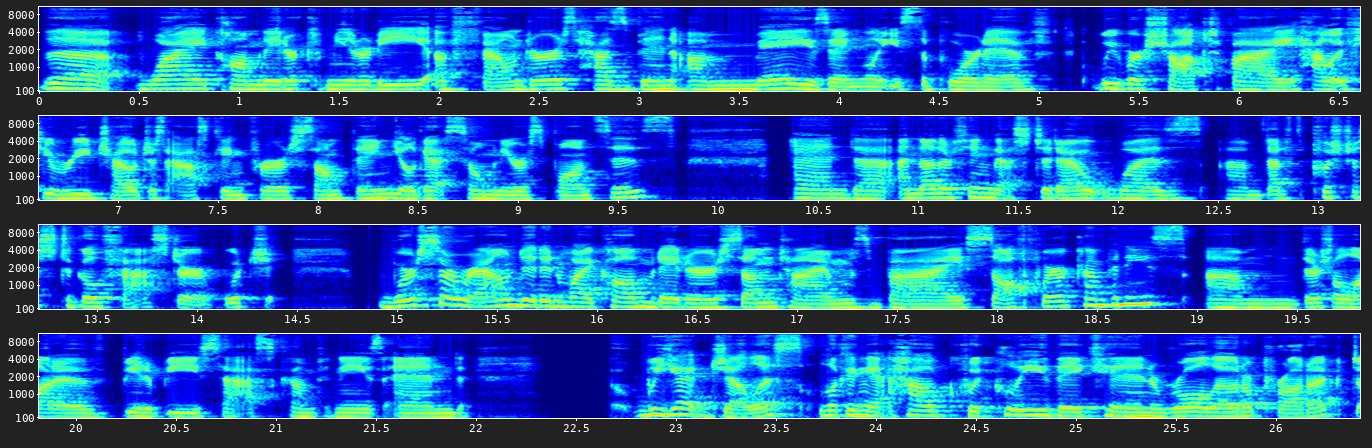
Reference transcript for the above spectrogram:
the Y Combinator community of founders has been amazingly supportive. We were shocked by how if you reach out just asking for something, you'll get so many responses. And uh, another thing that stood out was um, that it's pushed us to go faster, which we're surrounded in Y Combinator sometimes by software companies. Um, there's a lot of B2B SaaS companies, and we get jealous looking at how quickly they can roll out a product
